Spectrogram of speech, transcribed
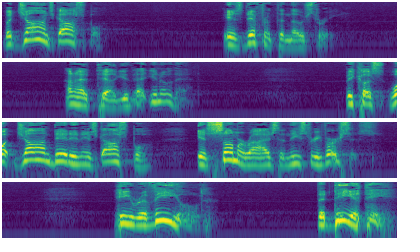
But John's gospel is different than those three. I don't have to tell you that. You know that. Because what John did in his gospel is summarized in these three verses. He revealed the deity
